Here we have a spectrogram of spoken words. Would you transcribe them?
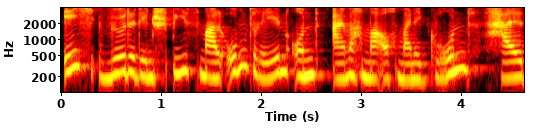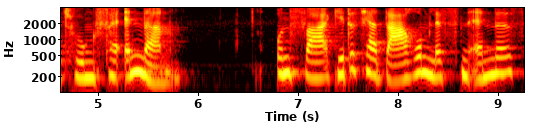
Ich würde den Spieß mal umdrehen und einfach mal auch meine Grundhaltung verändern. Und zwar geht es ja darum, letzten Endes,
